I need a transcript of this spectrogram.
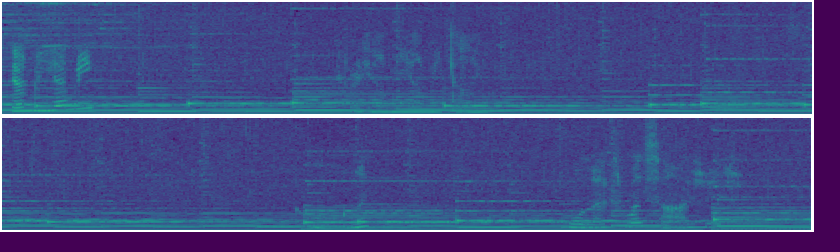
Yummy, yummy. Oh, yummy, yummy. relax massagens.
